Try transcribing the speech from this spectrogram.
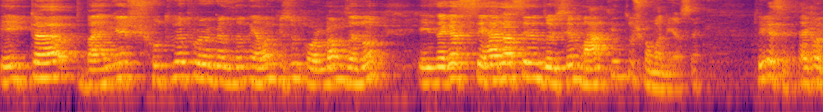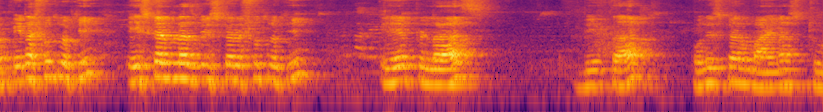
এইটা বাইনের সূত্রে প্রয়োগের জন্য এমন কিছু করলাম যেন এই জায়গায় চেহারা চেঞ্জ হয়েছে মান কিন্তু সমানই আছে। ঠিক আছে? এখন এটা সূত্র কি? এ স্কোয়ার প্লাস বি স্কোয়ারের সূত্র কি? এ প্লাস বি তার whole square minus two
